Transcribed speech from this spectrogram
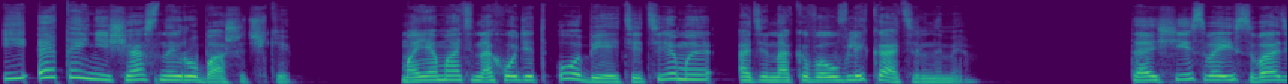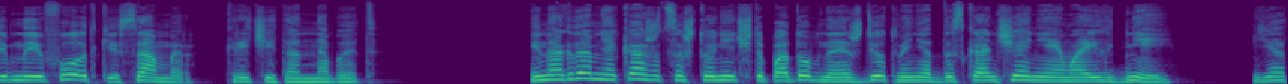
и этой несчастной рубашечки. Моя мать находит обе эти темы одинаково увлекательными. «Тащи свои свадебные фотки, Саммер!» — кричит Анна Бет. Иногда мне кажется, что нечто подобное ждет меня до скончания моих дней. Я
